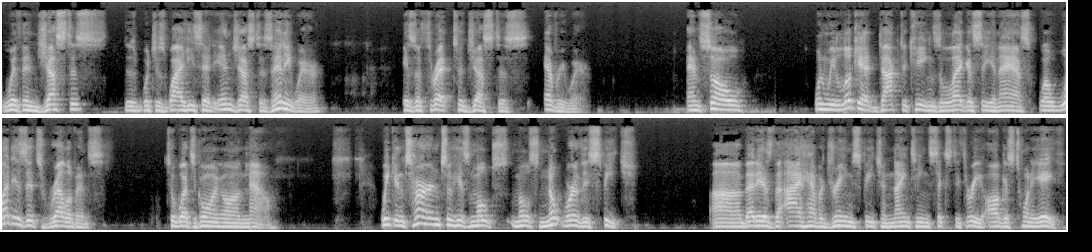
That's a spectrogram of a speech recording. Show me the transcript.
with injustice, which is why he said injustice anywhere is a threat to justice everywhere. And so when we look at Dr. King's legacy and ask, well, what is its relevance to what's going on now? We can turn to his most, most noteworthy speech. Uh, that is the I Have a Dream speech in 1963, August 28th,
